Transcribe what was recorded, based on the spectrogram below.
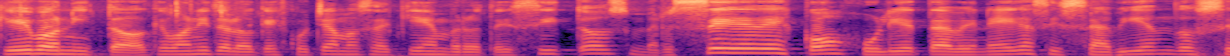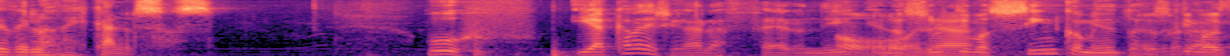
Qué bonito, qué bonito lo que escuchamos aquí en Brotecitos, Mercedes con Julieta Venegas y sabiéndose de los descalzos. Uf. Y acaba de llegar la Ferni en los últimos cinco minutos los últimos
